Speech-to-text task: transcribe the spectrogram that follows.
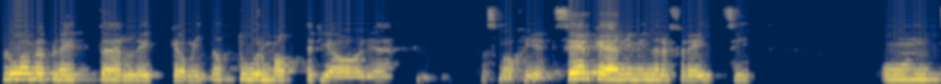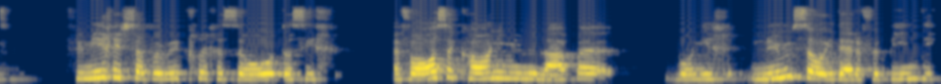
Blumenblättern legen, mit Naturmaterialien. Das mache ich jetzt sehr gerne in meiner Freizeit. Und für mich ist es aber wirklich so, dass ich eine Phase hatte in meinem Leben, wo ich nicht mehr so in dieser Verbindung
